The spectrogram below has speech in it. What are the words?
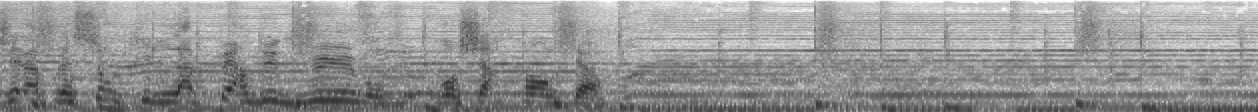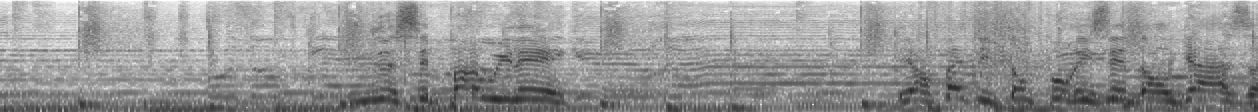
J'ai l'impression qu'il l'a perdu de vue, mon, mon cher Franck. Il ne sait pas où il est. Et en fait, il temporisait dans le gaz.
